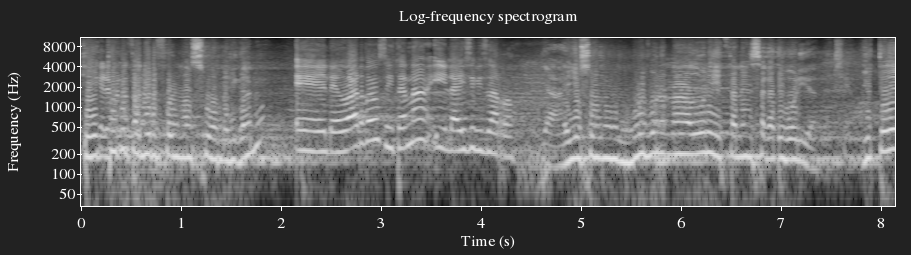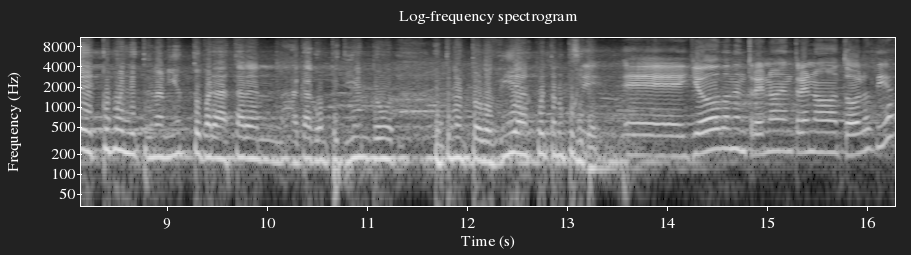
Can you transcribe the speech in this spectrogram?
¿Qué, qué compañeros fueron más sudamericanos? El Eduardo Cisterna y la Isi Pizarro. Ya, ellos son muy buenos nadadores y están en esa categoría. ¿Y ustedes cómo es el entrenamiento para estar en- acá compitiendo? ¿Entrenan todos los días? Cuéntanos un poquito. Eh, yo donde entreno, entreno todos los días,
